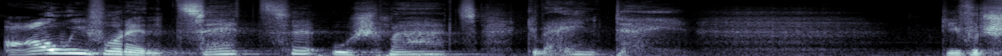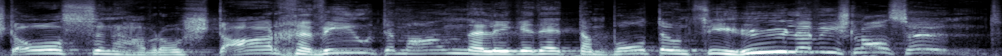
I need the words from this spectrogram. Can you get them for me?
alle vor Entsetzen und Schmerz geweint haben. Die verstoßenen, aber auch starken, wilden Männer liegen dort am Boden und sie heulen wie Schlosshunde.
